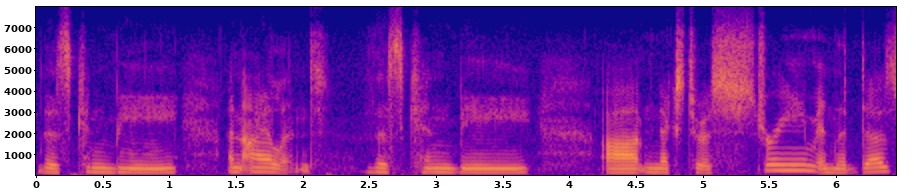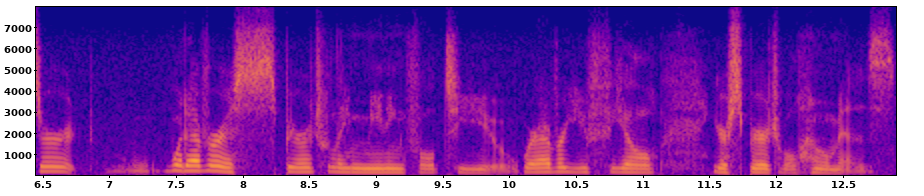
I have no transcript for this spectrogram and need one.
This can be an island. This can be uh, next to a stream in the desert, whatever is spiritually meaningful to you, wherever you feel your spiritual home is.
